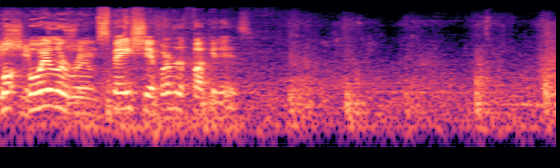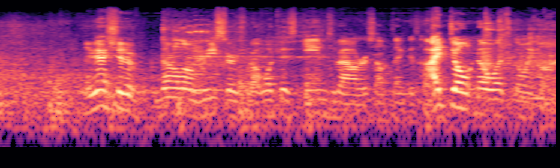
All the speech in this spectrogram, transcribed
bo- boiler room, spaceship, whatever the fuck it is? Maybe I should have done a little research about what this game's about or something, because I don't know what's going on.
